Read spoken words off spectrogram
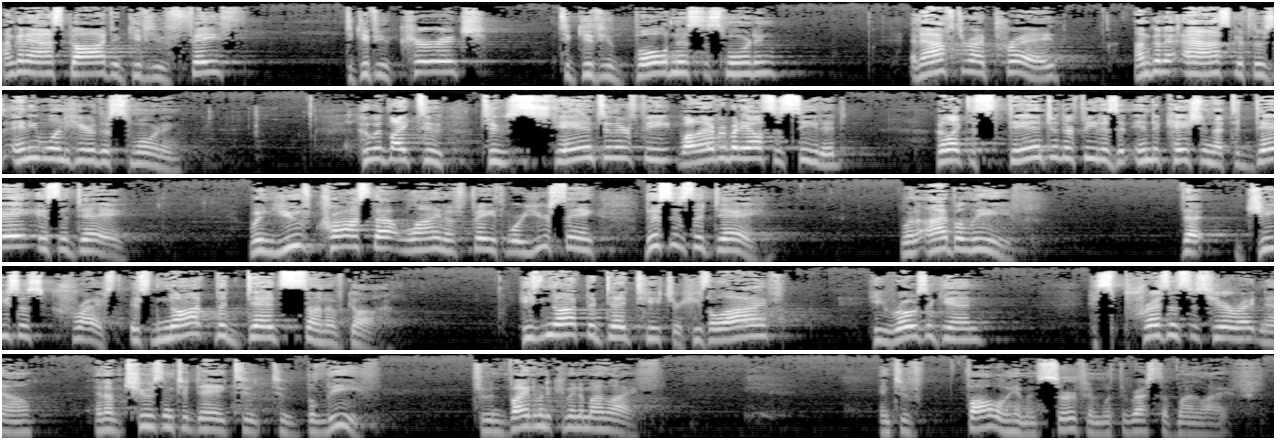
I'm going to ask God to give you faith, to give you courage, to give you boldness this morning. And after I pray, I'm going to ask if there's anyone here this morning who would like to, to stand to their feet while everybody else is seated who like to stand to their feet as an indication that today is the day when you've crossed that line of faith where you're saying, This is the day when I believe that Jesus Christ is not the dead Son of God. He's not the dead teacher. He's alive. He rose again. His presence is here right now. And I'm choosing today to, to believe, to invite him to come into my life, and to follow him and serve him with the rest of my life.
